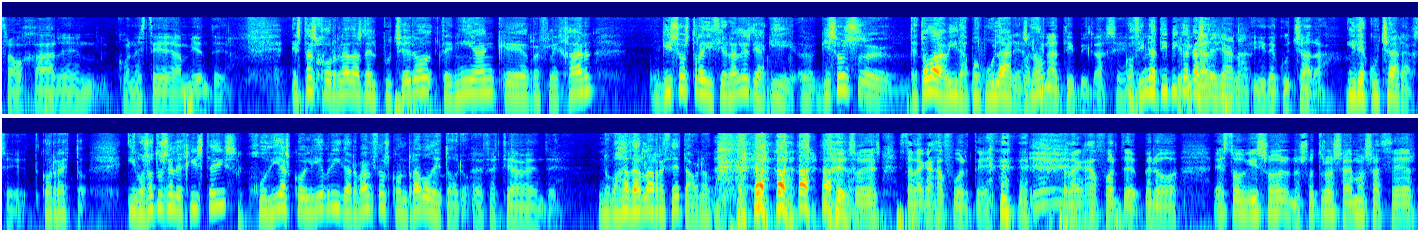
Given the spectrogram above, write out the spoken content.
trabajar con este ambiente. Estas jornadas del puchero tenían que reflejar guisos tradicionales de aquí, eh, guisos eh, de toda la vida, populares, Cocina ¿no? típica, sí. Cocina típica castellana. Y de cuchara. Y de cuchara, Sí. correcto. Y vosotros elegisteis judías con liebre y garbanzos con rabo de toro. Efectivamente. ¿Nos vas a dar la receta o no? Eso es, está en la caja fuerte. está en la caja fuerte. Pero estos guisos nosotros sabemos hacer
